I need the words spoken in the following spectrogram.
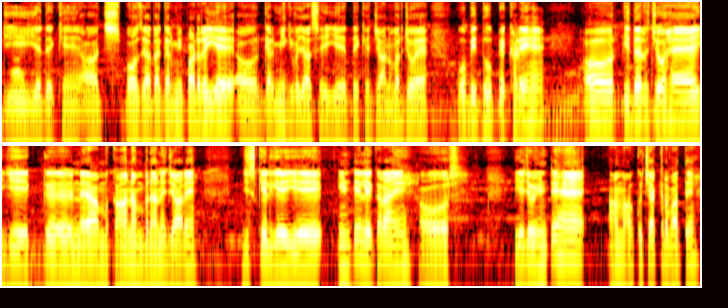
जी ये देखें आज बहुत ज़्यादा गर्मी पड़ रही है और गर्मी की वजह से ये देखें जानवर जो है वो भी धूप पे खड़े हैं। और इधर जो है ये एक नया मकान हम बनाने जा रहे हैं जिसके लिए ये ईंटें लेकर आए और ये जो इंटें हैं हम आपको चेक करवाते हैं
